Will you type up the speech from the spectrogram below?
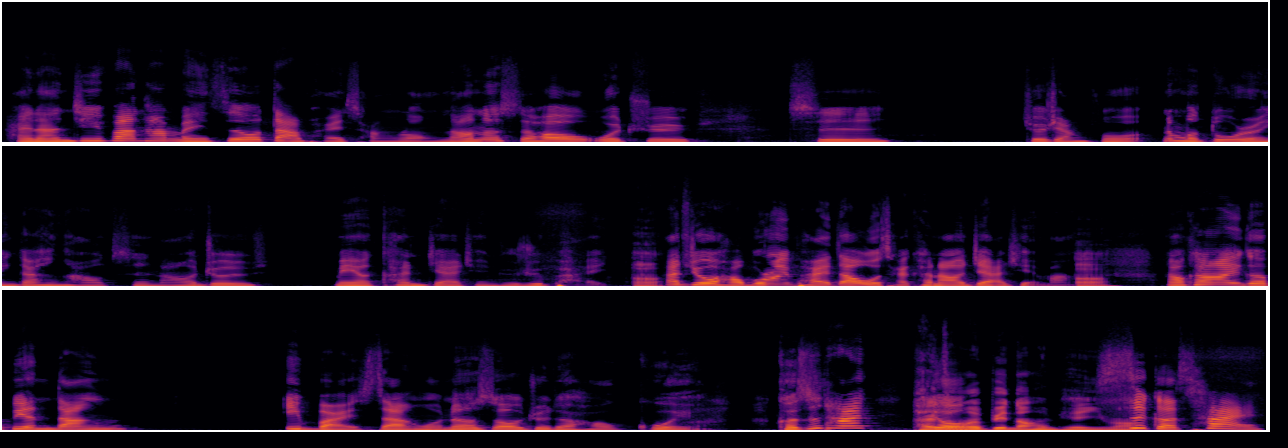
海南鸡饭，他每次都大排长龙。然后那时候我去吃，就讲说那么多人应该很好吃，然后就。没有看价钱就去排，那结果好不容易排到，我才看到价钱嘛。嗯，然后看到一个便当一百三，我那个时候觉得好贵哦。可是它台中的便当很便宜吗？四个菜，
